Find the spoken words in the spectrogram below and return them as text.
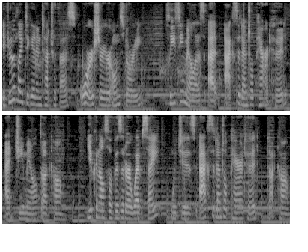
If you would like to get in touch with us or share your own story, please email us at accidentalparenthood at gmail.com. You can also visit our website, which is accidentalparenthood.com.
